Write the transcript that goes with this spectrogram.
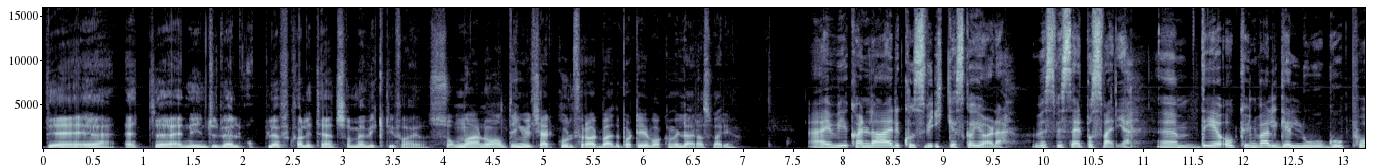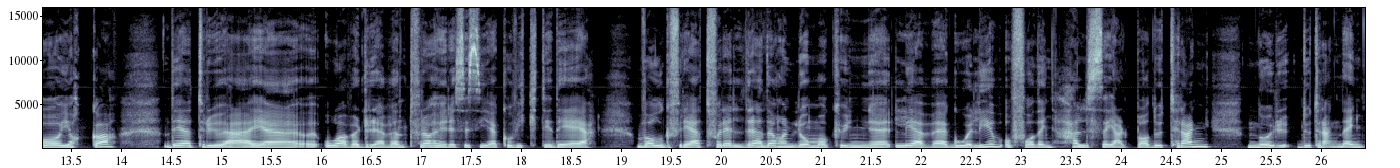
Det er et, en individuell opplevd kvalitet som er viktig for Høyre. Som er noe annet. Ingvild Kjerkol fra Arbeiderpartiet, hva kan vi lære av Sverige? Nei, Vi kan lære hvordan vi ikke skal gjøre det hvis vi ser på Sverige. Det å kunne velge logo på jakka, det tror jeg er overdrevent fra Høyres side hvor viktig det er. Valgfrihet for eldre det handler om å kunne leve gode liv og få den helsehjelpa du trenger når du trenger den.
